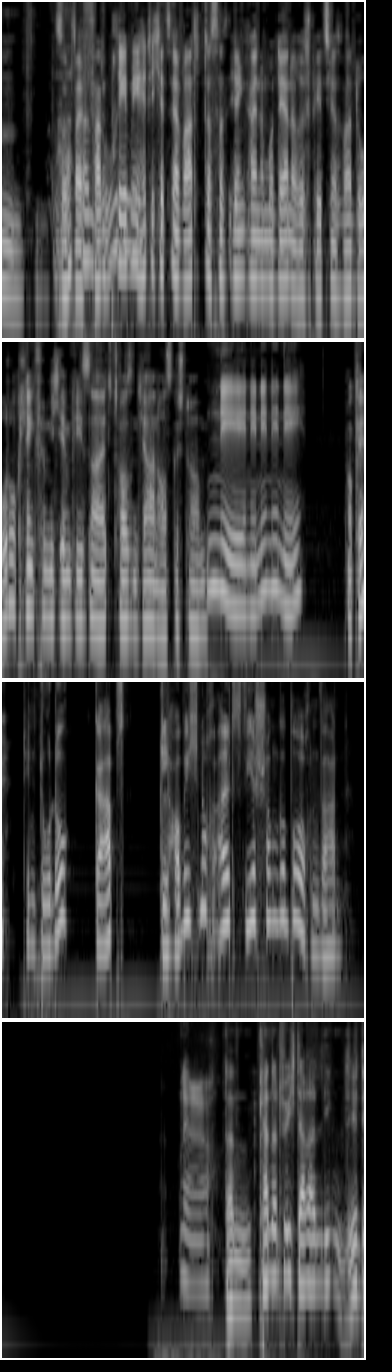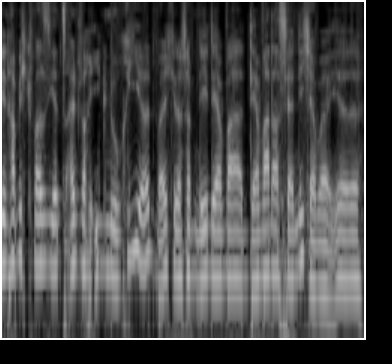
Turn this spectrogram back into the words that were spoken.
Hm. So bei Fangprämie hätte ich jetzt erwartet, dass das irgendeine modernere Spezies war. Dodo klingt für mich irgendwie seit tausend Jahren ausgestorben. Nee, nee, nee, nee, nee. Okay. Den Dodo gab's, glaube ich, noch, als wir schon geboren waren. Ja. Dann kann natürlich daran liegen, den habe ich quasi jetzt einfach ignoriert, weil ich gedacht habe, nee, der war, der war das ja nicht, aber ihr.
